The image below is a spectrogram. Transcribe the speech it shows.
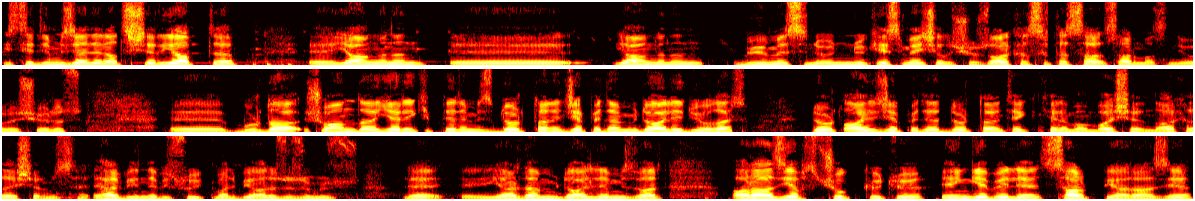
istediğimiz yerlere atışları yaptı. E, yangının e, yangının büyümesini önünü kesmeye çalışıyoruz. Arka sırta sar- sarmasın diye uğraşıyoruz. E, burada şu anda yer ekiplerimiz dört tane cepheden müdahale ediyorlar. Dört ayrı cephede dört tane teknik eleman başlarında arkadaşlarımız her birinde bir su ikmali bir arazözümüzle e, yerden müdahalelerimiz var. Arazi yapısı çok kötü, engebeli, sarp bir arazi,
